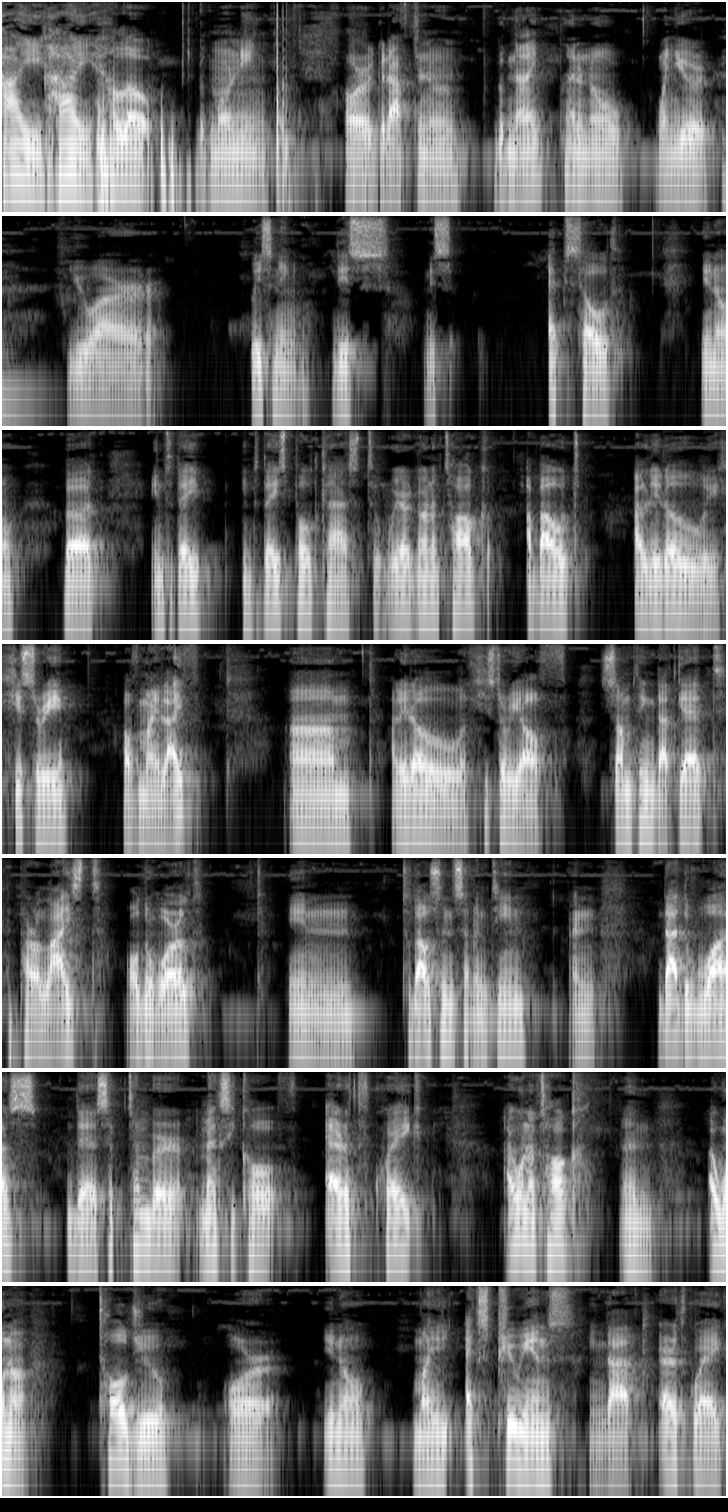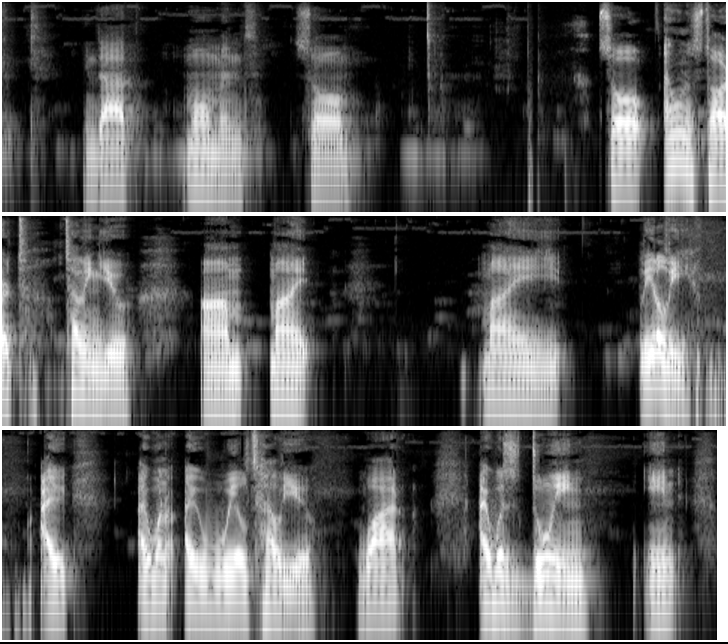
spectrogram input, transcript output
Hi, hi, hello, good morning, or good afternoon, good night. I don't know when you're you are listening this this episode, you know. But in today in today's podcast, we are gonna talk about a little history of my life, um, a little history of something that get paralyzed all the world in 2017 and that was the September Mexico earthquake. I want to talk and I want to told you or you know my experience in that earthquake in that moment. So so I want to start telling you um my my literally I I want I will tell you what I was doing in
